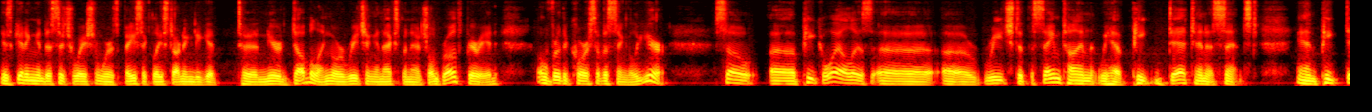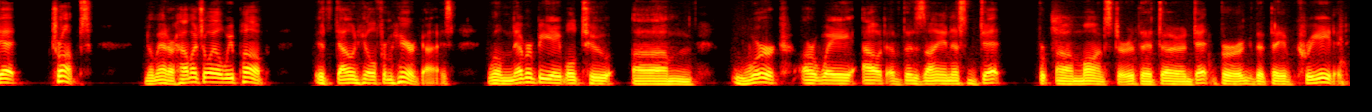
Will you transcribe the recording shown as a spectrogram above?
is getting into a situation where it's basically starting to get to near doubling or reaching an exponential growth period over the course of a single year. So uh, peak oil is uh, uh, reached at the same time that we have peak debt in a sense, and peak debt trumps. No matter how much oil we pump, it's downhill from here, guys. We'll never be able to um, work our way out of the Zionist debt uh, monster, that uh, Debtberg that they've created.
